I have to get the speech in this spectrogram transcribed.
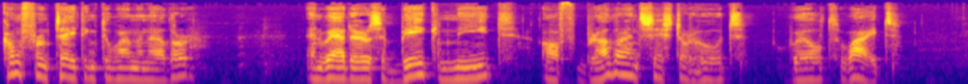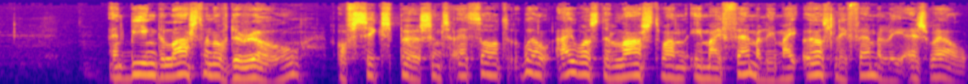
confronting to one another, and where there's a big need of brother and sisterhood worldwide. And being the last one of the row of six persons, I thought, well, I was the last one in my family, my earthly family as well.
